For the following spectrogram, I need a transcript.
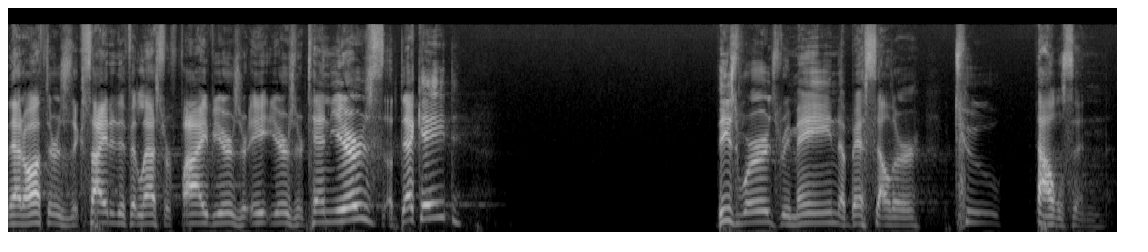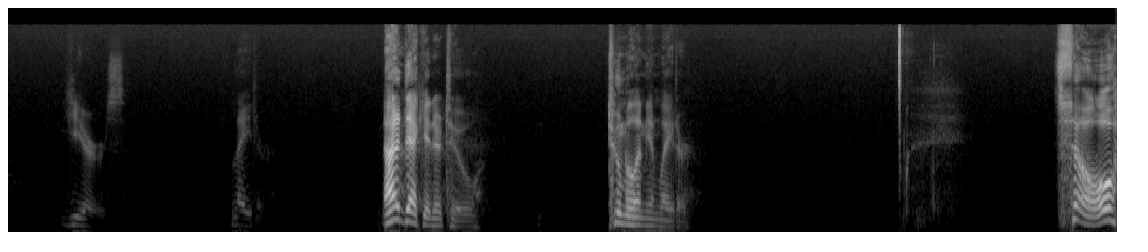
That author is excited if it lasts for five years or eight years or 10 years, a decade. These words remain a bestseller 2,000 years later. Not a decade or two, two millennium later. So,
